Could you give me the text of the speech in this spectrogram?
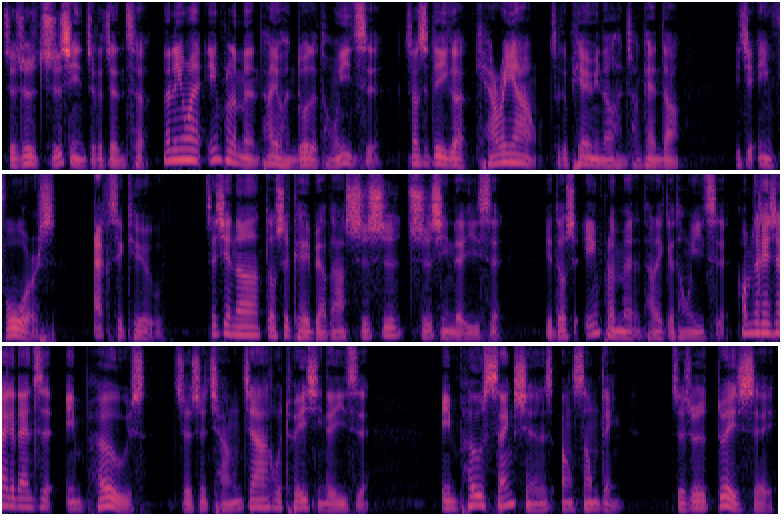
指的就是执行这个政策。那另外，implement 它有很多的同义词，像是第一个 carry out 这个片语呢，很常看到，以及 enforce、execute 这些呢，都是可以表达实施、执行的意思，也都是 implement 它的一个同义词。好，我们再看下一个单词，impose 指的是强加或推行的意思。impose sanctions on something 指就是对谁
